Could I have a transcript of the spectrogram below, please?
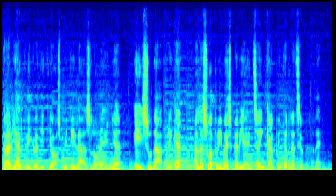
Tra gli altri graditi ospiti la Slovenia e il Sudafrica alla sua prima esperienza in campo internazionale.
